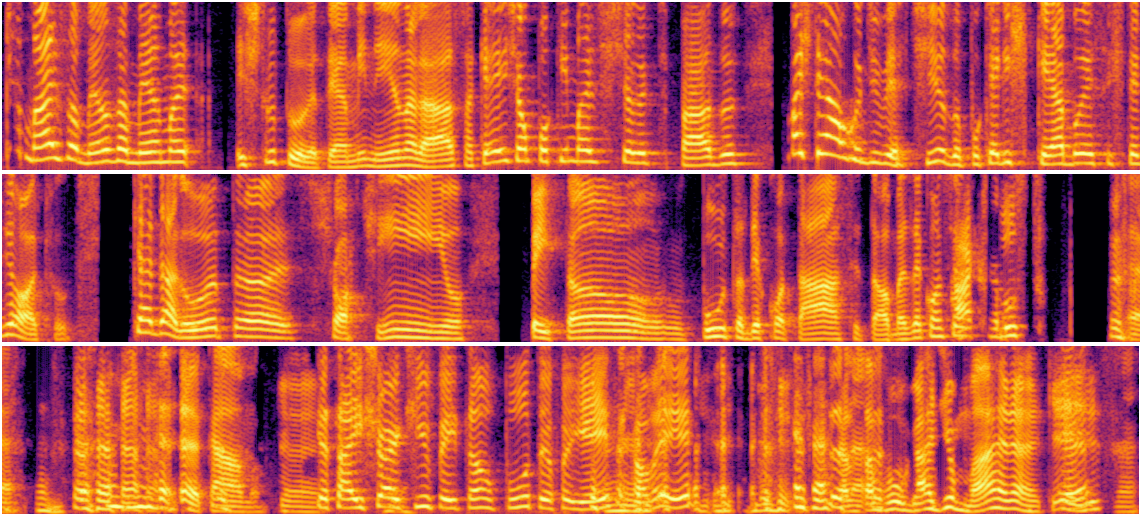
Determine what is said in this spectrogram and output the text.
Que é mais ou menos a mesma estrutura. Tem a menina lá, só que aí já é um pouquinho mais estereotipado. Mas tem algo divertido, porque eles quebram esse estereótipo. Que a garota, shortinho, peitão, puta, decotaça e tal. Mas é quando você. Ah, que. É. Calma. É. Porque tá aí shortinho, peitão, puta. Eu falei, eita, calma aí. O cara tá vulgar demais, né? Que É. isso? É.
